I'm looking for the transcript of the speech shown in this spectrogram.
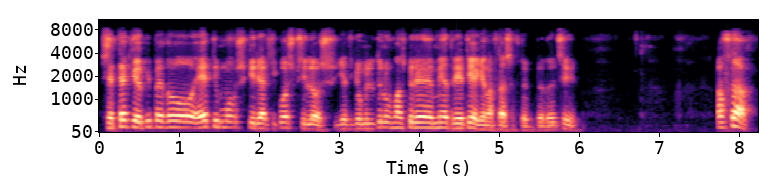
σε τέτοιο επίπεδο έτοιμος κυριαρχικός ψηλός. Γιατί και ο Μιλουτίνοφ μας πήρε μία τριετία για να φτάσει σε αυτό το επίπεδο, έτσι. Αυτά.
